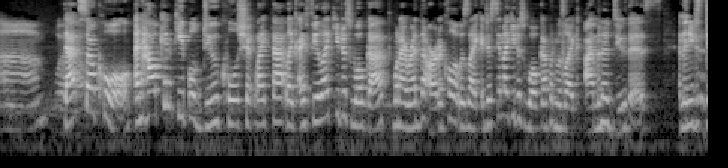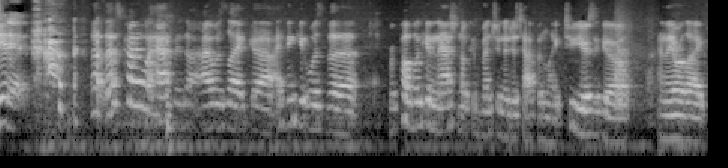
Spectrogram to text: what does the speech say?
Um, well, That's so cool. And how can people do cool shit like that? Like, I feel like you just woke up. When I read the article, it was like, it just seemed like you just woke up and was like, I'm gonna do this. And then you just did it. That, that's kind of what happened. I, I was like, uh, I think it was the Republican National Convention that just happened like two years ago, and they were like,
